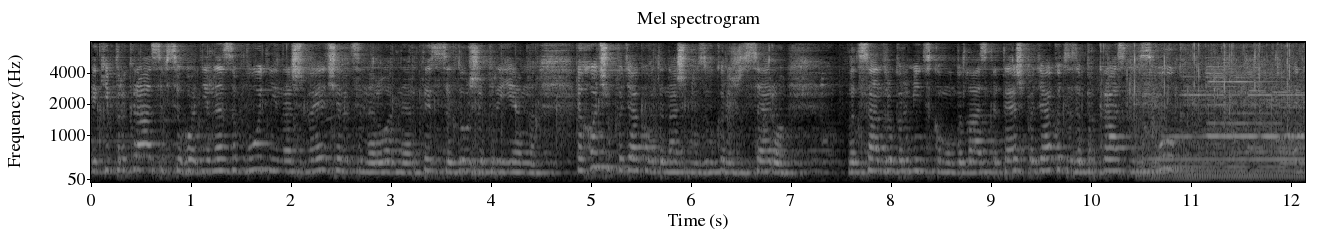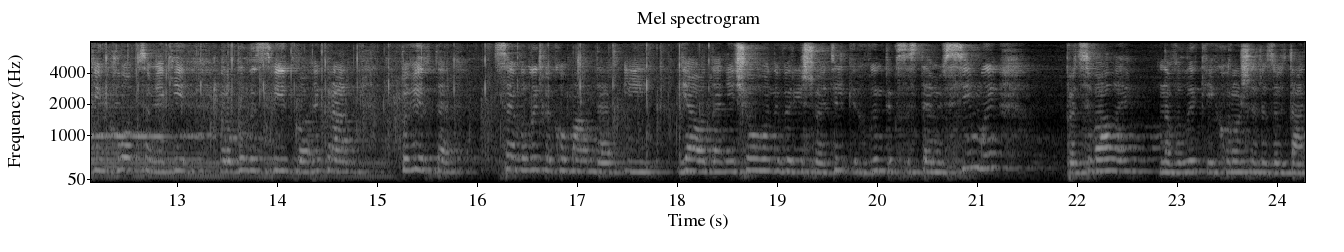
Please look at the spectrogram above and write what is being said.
який прикрасив сьогодні незабутній наш вечір. Це народний артист, це дуже приємно. Я хочу подякувати нашому звукорежисеру Олександру Бермінському. Будь ласка, теж подякувати за прекрасний звук таким хлопцям, які робили світло, екран. Повірте, це велика команда, і я одна нічого не вирішую, тільки гвинтик в системі. Всі ми працювали на великий хороший результат.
